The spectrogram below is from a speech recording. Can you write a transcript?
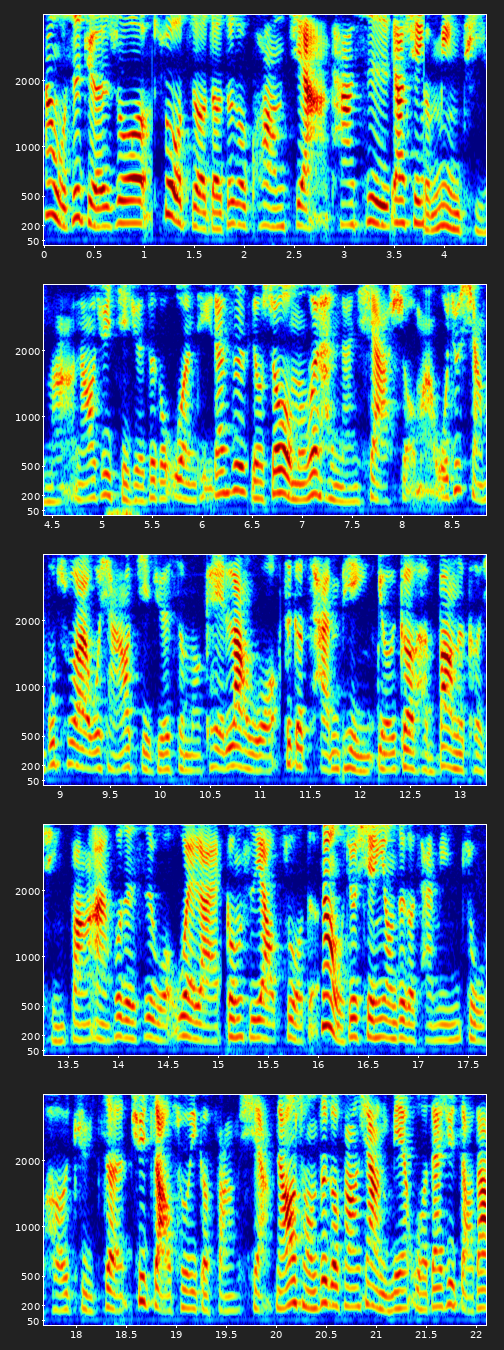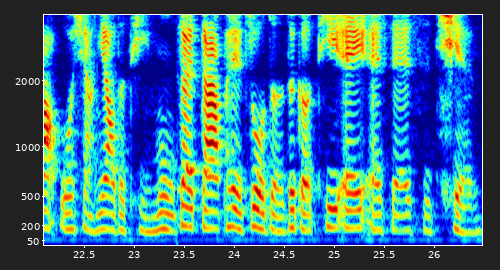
那我是觉得说，作者的这个框架，它是要先有个命题嘛，然后去解决这个问题。但是有时候我们会很难下手嘛，我就想不出来我想要解决什么，可以让我这个产品有一个很棒的可行方案，或者是我未来公司要做的。那我就先用这个产品组合矩阵去找出一个方向，然后从这个方向里面，我再去找到我想要的题目，再搭配作者这个 T A S S 钱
